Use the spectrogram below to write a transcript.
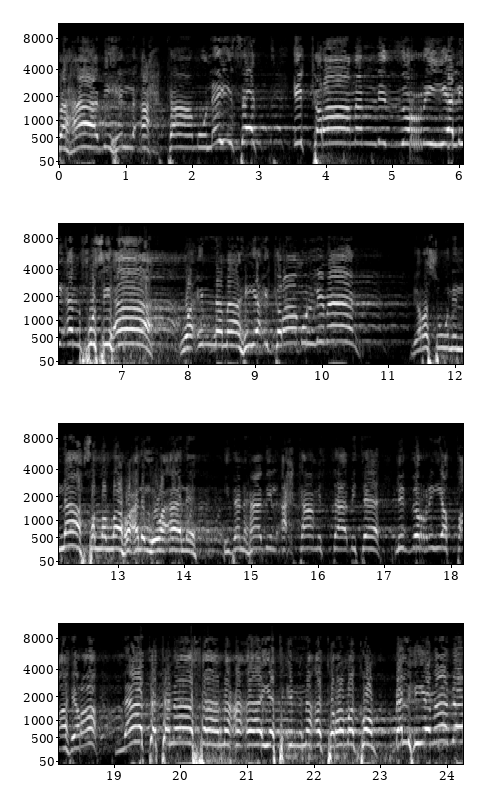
فهذه الأحكام ليست إكراما للذرية لأنفسها وإنما هي إكرام لمن؟ لرسول الله صلى الله عليه وآله. اذا هذه الأحكام الثابتة للذرية الطاهرة لا تتنافى مع آية إن أكرمكم بل هي ماذا؟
